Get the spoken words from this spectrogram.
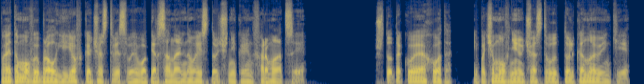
поэтому выбрал ее в качестве своего персонального источника информации. Что такое охота? И почему в ней участвуют только новенькие?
